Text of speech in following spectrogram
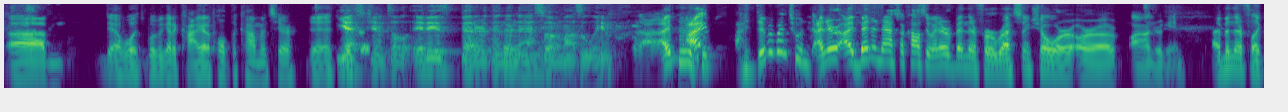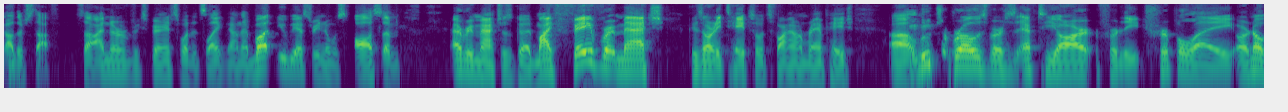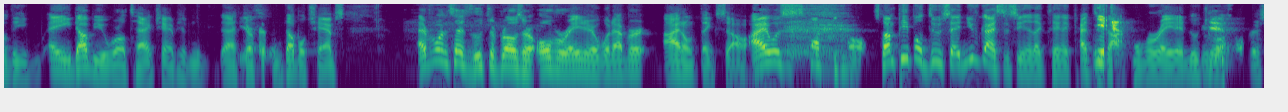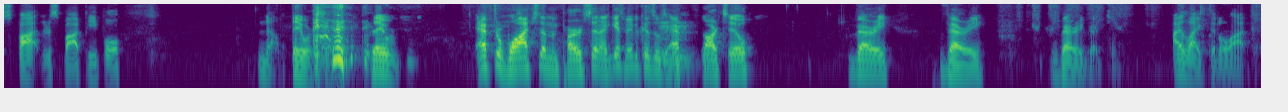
um, yeah, what, what we got to I got to pull up the comments here. Yeah, Yes, gentle. It is better than the Nassau Mausoleum. I, I I've never been to. An, I never. I've been to Nassau Coliseum. I've never been there for a wrestling show or or a Islander game. I've been there for like other stuff. So I never experienced what it's like down there. But UBS Arena was awesome. Every match was good. My favorite match is already taped, so it's fine on Rampage. Uh, Mhm. Lucha Bros versus FTR for the AAA or no, the AEW World Tag Championship, uh, Yes. double champs. Everyone says Lucha Bros are overrated or whatever. I don't think so. I was skeptical. Some people do say, and you guys have seen it, like saying like Pentagon overrated, Lucha Yeah. Bros over spot, their spot people. No, they were they were after watching them in person. I guess maybe because it was Mhm. FTR too. Very, very, very good. Too. I liked it a lot.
